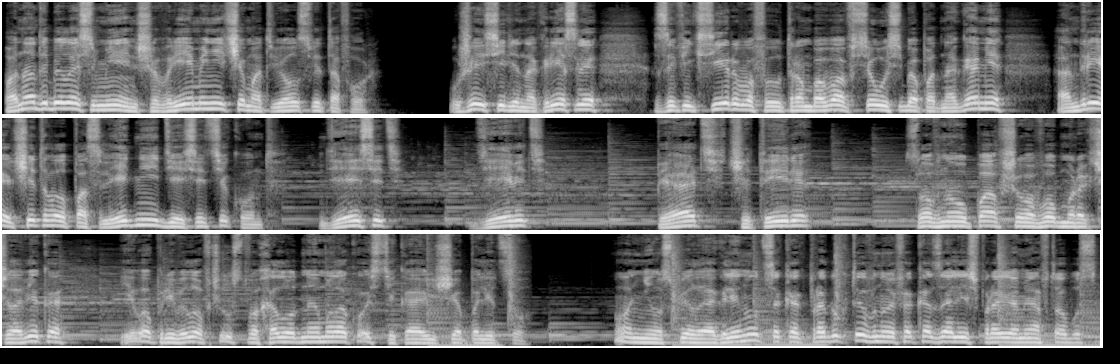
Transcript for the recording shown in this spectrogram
Понадобилось меньше времени, чем отвел светофор. Уже сидя на кресле, зафиксировав и утрамбовав все у себя под ногами, Андрей отчитывал последние 10 секунд. 10, 9, 5, 4. Словно упавшего в обморок человека, его привело в чувство холодное молоко, стекающее по лицу. Он не успел и оглянуться, как продукты вновь оказались в проеме автобуса.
